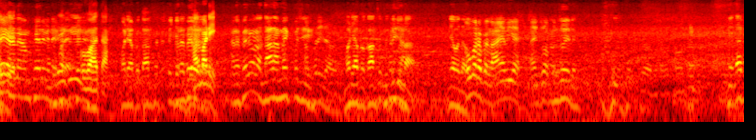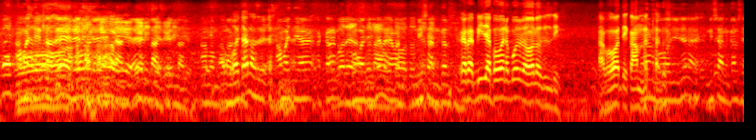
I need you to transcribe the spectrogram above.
છે. મળ્યા આપણું કામ થઈ ગયું હાલ મારી મળ્યા આપણું કામ થઈ ગયું ને. બીજા ભવાને બોલો હલો જલ્દી. આ ભવાથી કામ નથી થતું. નિશાન કરશે.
